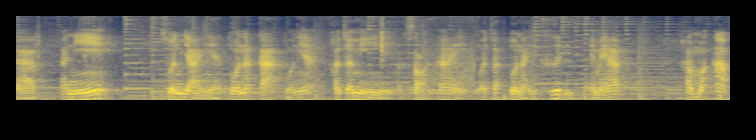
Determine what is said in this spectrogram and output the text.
นะครับ อันนี้ส่วนใหญ่เนี่ยตัวหน้ากากตัวเนี้ยเขาจะมีอักษรให้ว่าจะตัวไหนขึ้นเห็นไหมครับคำว่า up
